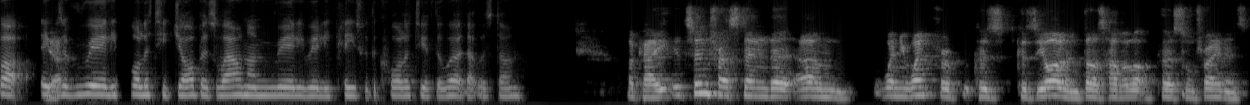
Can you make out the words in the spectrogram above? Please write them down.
but it yeah. was a really quality job as well, and I'm really really pleased with the quality of the work that was done. Okay, it's interesting that um, when you went for because because the island does have a lot of personal trainers,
